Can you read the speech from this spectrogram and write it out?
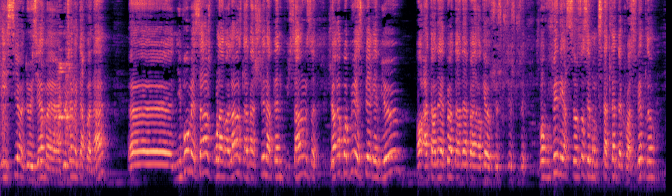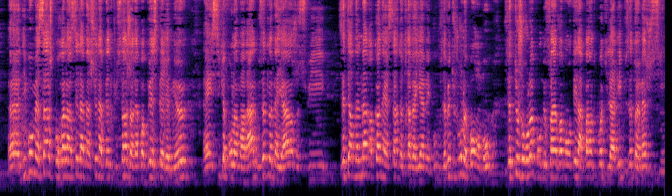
J'ai ici un deuxième, un deuxième intervenant. Euh, niveau message pour la relance la machine à pleine puissance, j'aurais pas pu espérer mieux. Oh, attendez un peu, attendez un peu. OK, excusez, excusez. Je vais vous finir ça. Ça, c'est mon petit athlète de CrossFit, là. Euh, niveau message pour relancer la machine à pleine puissance, j'aurais pas pu espérer mieux, ainsi que pour le moral. Vous êtes le meilleur. Je suis éternellement reconnaissant de travailler avec vous. Vous avez toujours le bon mot. Vous êtes toujours là pour nous faire remonter la pente, quoi qu'il arrive. Vous êtes un magicien.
